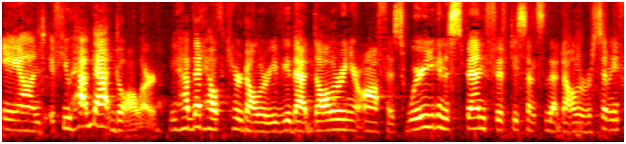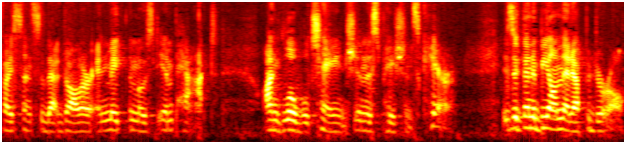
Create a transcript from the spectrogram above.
and if you have that dollar, you have that healthcare dollar, you have that dollar in your office, where are you going to spend 50 cents of that dollar or 75 cents of that dollar and make the most impact on global change in this patient's care? Is it going to be on that epidural?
